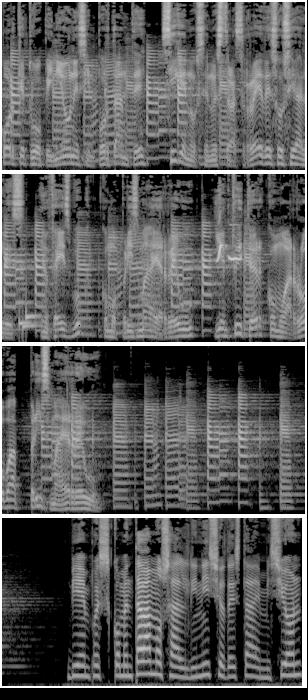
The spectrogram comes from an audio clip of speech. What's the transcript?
Porque tu opinión es importante, síguenos en nuestras redes sociales, en Facebook como Prisma RU y en Twitter como arroba PrismaRU. Bien, pues comentábamos al inicio de esta emisión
